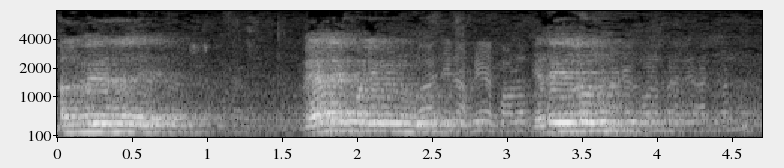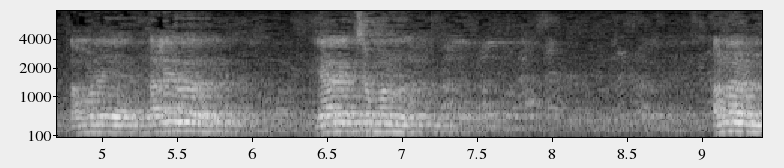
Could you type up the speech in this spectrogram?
பல்வேறு வேலை பொழிவின் இடையிலும் நம்முடைய தலைவர் தியாகச்சம்மன் அண்ணன்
